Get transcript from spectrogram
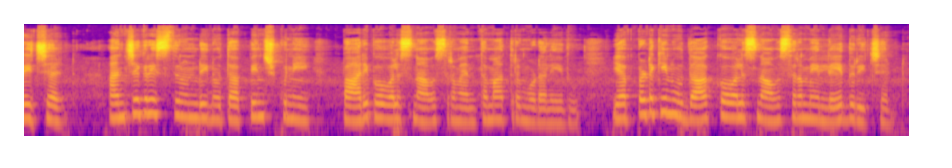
రిచర్డ్ అంత్యక్రీస్తు నుండి నువ్వు తప్పించుకుని పారిపోవలసిన అవసరం ఎంతమాత్రం కూడా లేదు. ఎప్పటికీ నువ్వు దాక్కోవలసిన అవసరమే లేదు రిచర్డ్.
